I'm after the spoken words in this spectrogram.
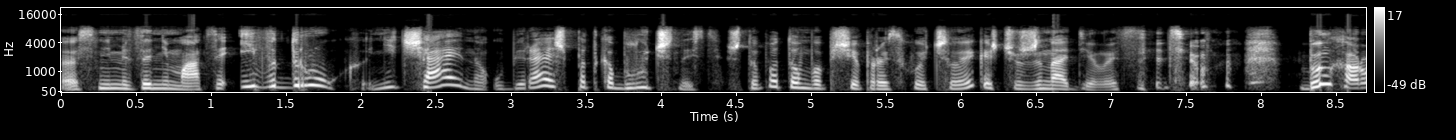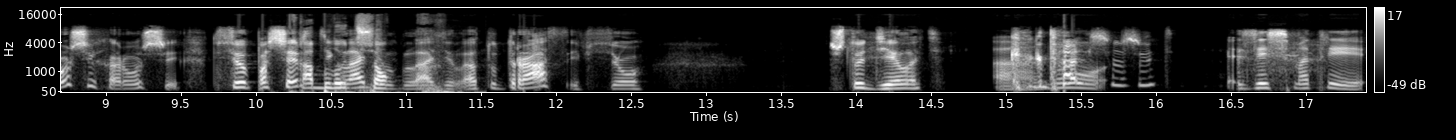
э, с ними заниматься, и вдруг нечаянно убираешь подкаблучность, что потом вообще происходит с человеком, что жена делает с этим? Был хороший, хороший, все по шерсти гладил, Каблучок. гладил, а тут раз и все. Что делать? А, Как ну, дальше жить? Здесь смотри,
